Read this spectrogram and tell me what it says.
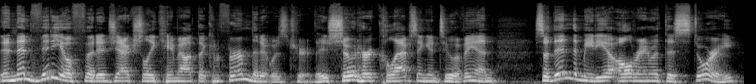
And then video footage actually came out that confirmed that it was true. They showed her collapsing into a van. So then the media all ran with this story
